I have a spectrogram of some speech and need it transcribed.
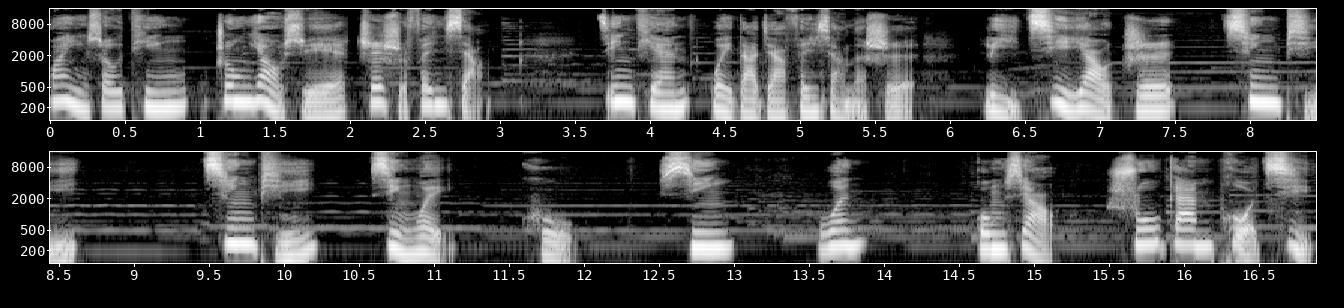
欢迎收听中药学知识分享。今天为大家分享的是理气药之青皮。青皮性味苦、辛、温，功效疏肝破气、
